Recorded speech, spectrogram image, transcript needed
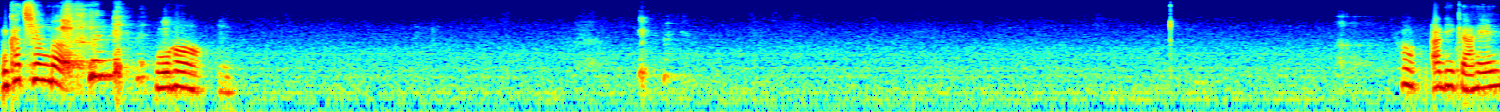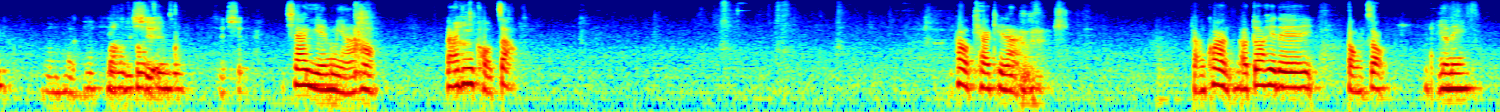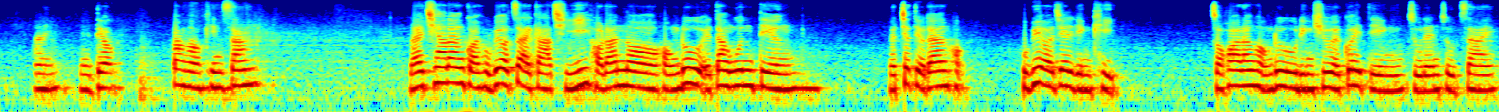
你较清无？有吼？好，阿你甲迄，谢谢，谢谢。写伊名吼，阿你口罩，好，徛起来，同款，啊，做迄个动作，安尼，安尼，会对，放好轻松。来，请咱关父母再加持，互咱哦，风雨会当稳定，来接着咱父父母的这灵气。造化咱红路灵修的过程，自然自在，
